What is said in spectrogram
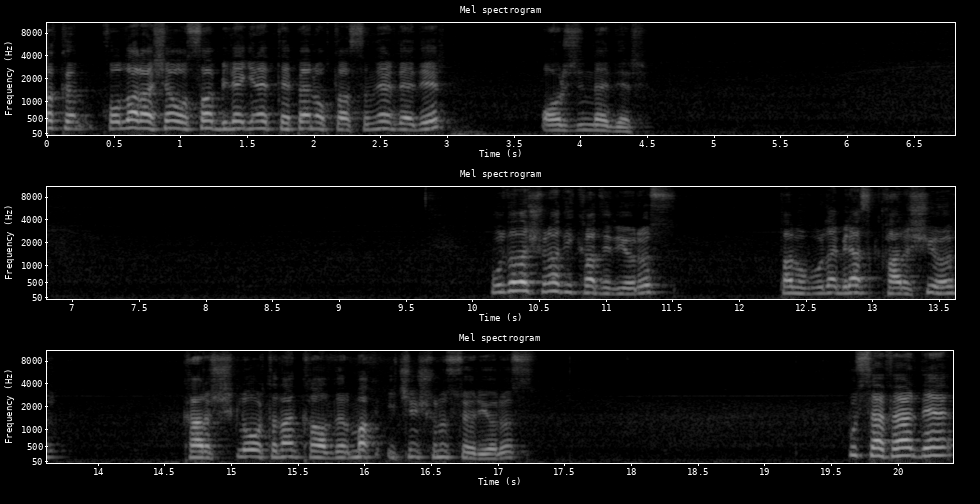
Bakın kollar aşağı olsa bile yine tepe noktası nerededir? Orijindedir. Burada da şuna dikkat ediyoruz. Tabi burada biraz karışıyor. Karışıklığı ortadan kaldırmak için şunu söylüyoruz. Bu sefer de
